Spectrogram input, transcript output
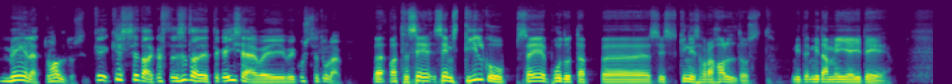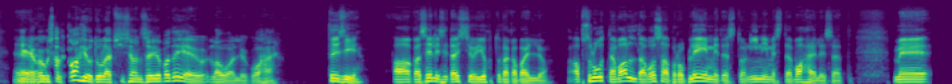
meeletu haldus, et kes seda, kas te seda teete ka ise või, või kust see tuleb? vaata see, see, mis tilgub, see puudutab äh, siis kinnisvarahaldust, mida, mida meie ei tee. ei, aga kui sealt kahju tuleb, siis on see juba teie laual ju kohe. tõsi, aga selliseid asju ei juhtu väga palju. absoluutne valdav osa probleemidest on inimestevahelised. me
